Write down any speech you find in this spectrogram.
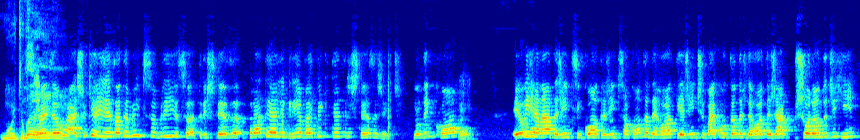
Muito bem. Mas eu acho que é exatamente sobre isso. A tristeza, para ter alegria, vai ter que ter tristeza, gente. Não tem como. Eu e Renata, a gente se encontra, a gente só conta a derrota e a gente vai contando as derrotas já chorando de rir.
